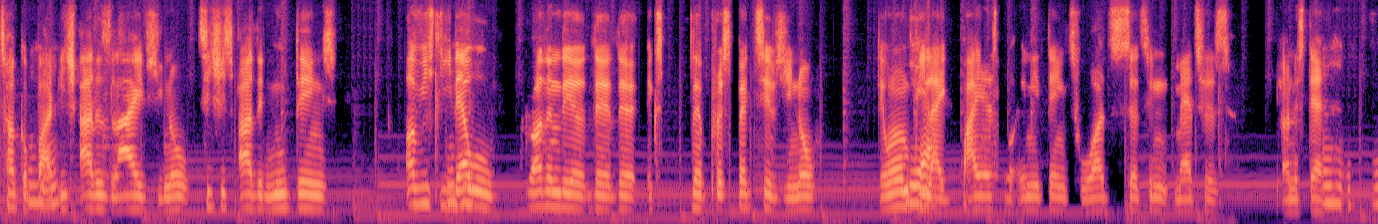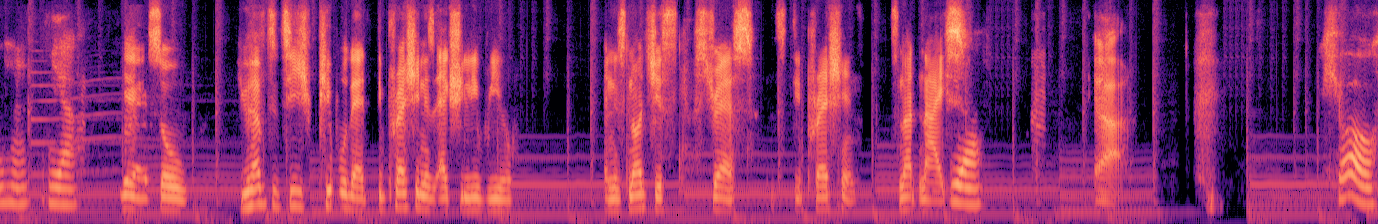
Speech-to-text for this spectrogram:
talk about mm-hmm. each other's lives. You know, teach each other new things. Obviously, mm-hmm. that will broaden their their their their perspectives. You know, they won't yeah. be like biased or anything towards certain matters. You understand? Mm-hmm. Mm-hmm. Yeah. Yeah. So you have to teach people that depression is actually real, and it's not just stress. It's depression. It's not nice. Yeah. Yeah. Sure.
